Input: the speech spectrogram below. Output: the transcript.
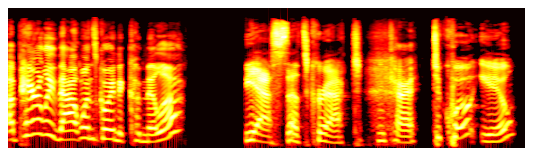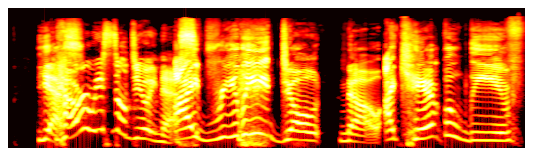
apparently, that one's going to Camilla. yes, that's correct. Okay. To quote you, Yes. how are we still doing this? I really don't know. I can't believe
